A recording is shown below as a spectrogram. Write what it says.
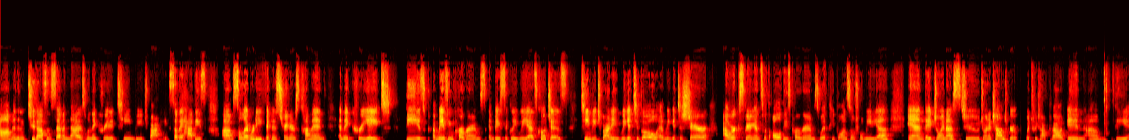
um, and then 2007 that is when they created team beachbody. So they had these um, celebrity fitness trainers come in and they create these amazing programs. And basically we as coaches team beachbody we get to go and we get to share our experience with all of these programs with people on social media. And they join us to join a challenge group which we talked about in um, the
